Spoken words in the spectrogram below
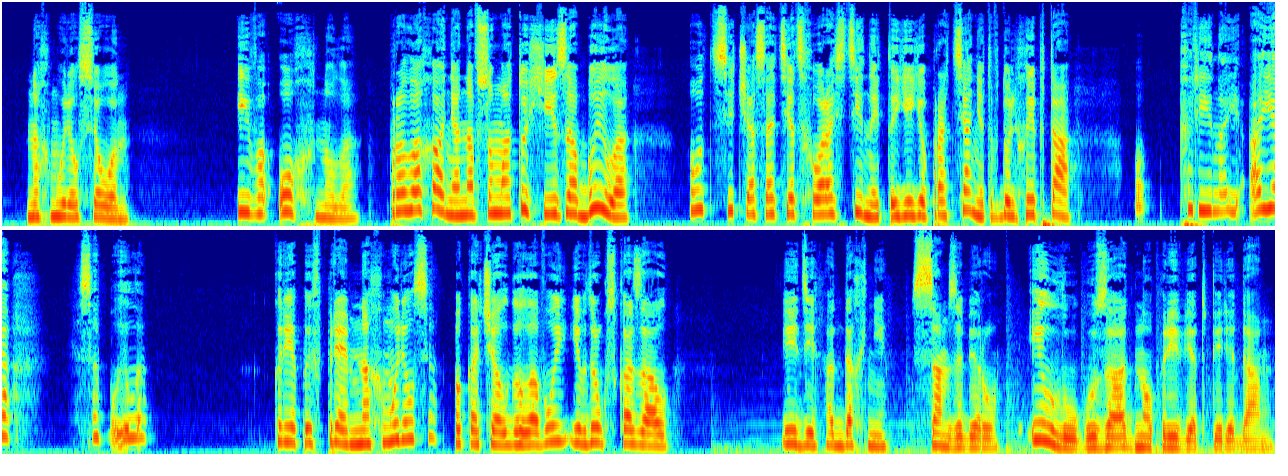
— нахмурился он. Ива охнула. Про лохань она в суматохе и забыла. Вот сейчас отец хворостиной-то ее протянет вдоль хребта. «Прина, а я забыла». Креп и впрямь нахмурился, покачал головой и вдруг сказал «Иди, отдохни, сам заберу, и лугу заодно привет передам».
